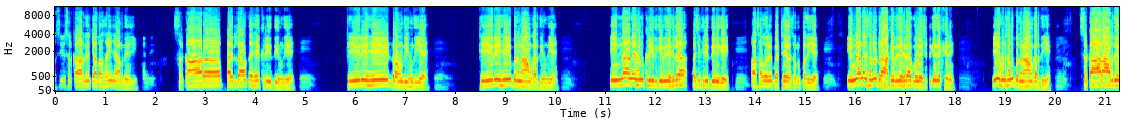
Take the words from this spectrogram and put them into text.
ਅਸੀਂ ਸਰਕਾਰ ਦੀਆਂ ਚਾਲਾਂ ਸਾਰੀਆਂ ਜਾਣਦੇ ਹਾਂ ਜੀ। ਹਾਂਜੀ। ਸਰਕਾਰ ਪਹਿਲਾਂ ਤਾਂ ਇਹ ਖਰੀਦਦੀ ਹੁੰਦੀ ਹੈ। ਫਿਰ ਇਹ ਡਰਾਉਂਦੀ ਹੁੰਦੀ ਹੈ। ਫਿਰ ਇਹ ਬਦਨਾਮ ਕਰਦੀ ਹੁੰਦੀ ਹੈ। ਇਹਨਾਂ ਨੇ ਸਾਨੂੰ ਖਰੀਦ ਕੇ ਵੀ ਦੇਖ ਲਿਆ ਅਸੀਂ ਖਰੀਦੇ ਨਹੀਂ ਗਏ। ਆ ਸਭ ਉਰੇ ਬੈਠੇ ਆ ਤੁਹਾਨੂੰ ਪਤਾ ਹੀ ਇਹਨਾਂ ਨੇ ਸਾਨੂੰ ਡਰਾ ਕੇ ਵੀ ਦੇਖ ਲਿਆ ਗੋਲੇ ਸਿੱਟ ਕੇ ਦੇਖੇ ਨੇ। ਇਹ ਹੁਣ ਸਾਨੂੰ ਬਦਨਾਮ ਕਰਦੀ ਹੈ। ਸਰਕਾਰ ਆਪਦੇ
